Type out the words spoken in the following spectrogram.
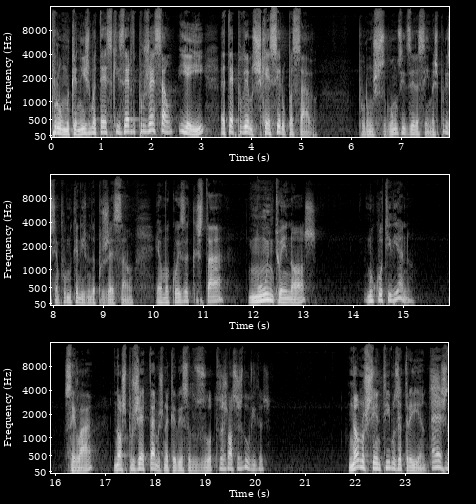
Por um mecanismo, até se quiser, de projeção. E aí até podemos esquecer o passado por uns segundos e dizer assim: mas, por exemplo, o mecanismo da projeção é uma coisa que está muito em nós no cotidiano. Sei lá, nós projetamos na cabeça dos outros as nossas dúvidas não nos sentimos atraentes. As,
